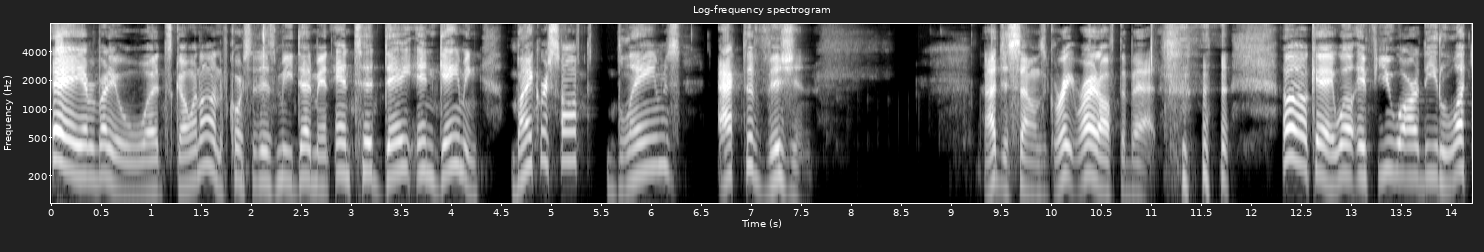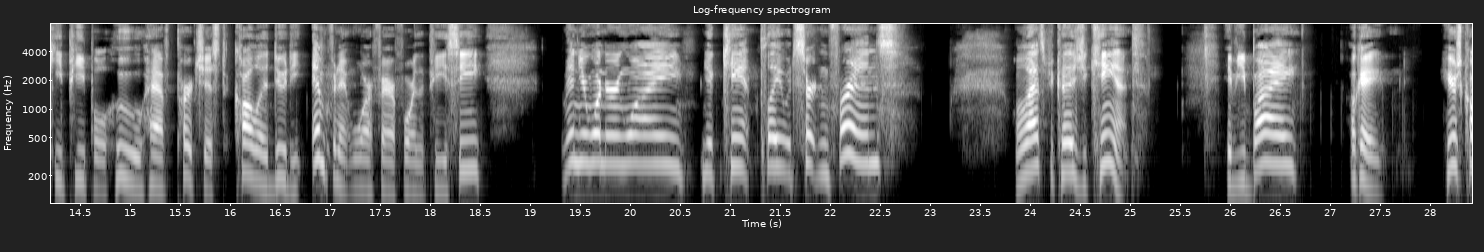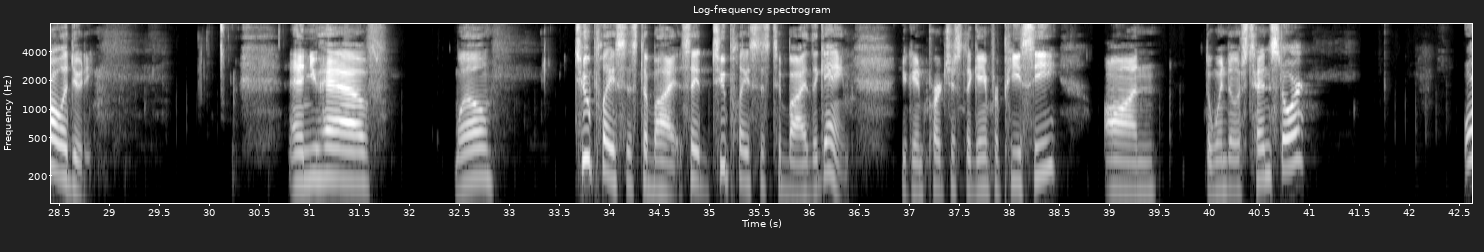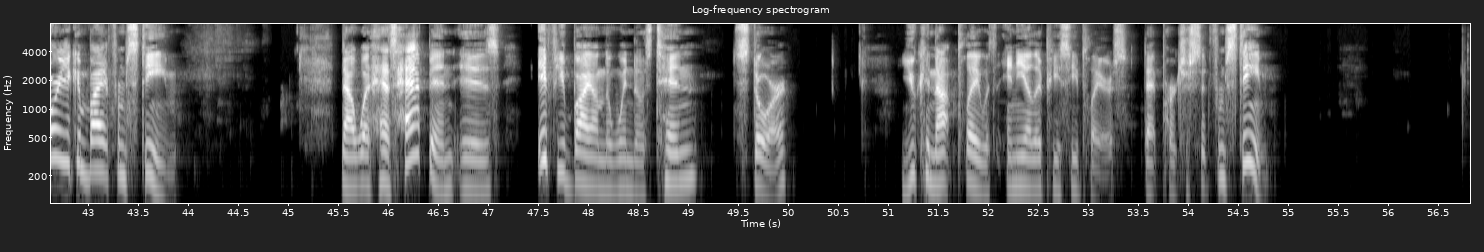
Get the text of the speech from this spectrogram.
Hey everybody, what's going on? Of course, it is me, Deadman, and today in gaming, Microsoft blames Activision. That just sounds great right off the bat. okay, well, if you are the lucky people who have purchased Call of Duty Infinite Warfare for the PC, and you're wondering why you can't play with certain friends, well, that's because you can't. If you buy. Okay, here's Call of Duty and you have, well, two places to buy it. Say two places to buy the game. You can purchase the game for PC on the Windows 10 store, or you can buy it from Steam. Now, what has happened is if you buy on the Windows 10 store, you cannot play with any other PC players that purchased it from Steam.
